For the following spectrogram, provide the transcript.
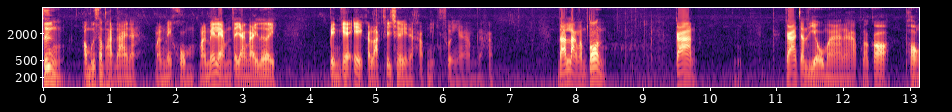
ซึ่งเอามือสัมผัสได้นะ มันไม่คม มันไม่แหลมแต่อย่างใดเลย เป็นแค่เอกลักษณ์เฉยๆนะครับนี่สวยงามนะครับ ด้านหลังลำต้น ก้าน ก้านจะเรียวมานะครับ แล้วก็พอง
